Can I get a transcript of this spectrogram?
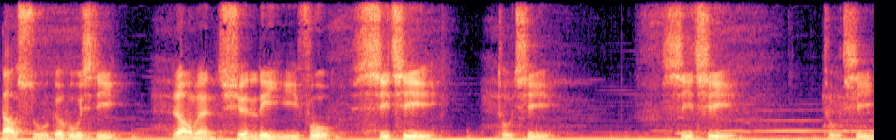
倒数五个呼吸，让我们全力以赴。吸气，吐气，吸气，吐气。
